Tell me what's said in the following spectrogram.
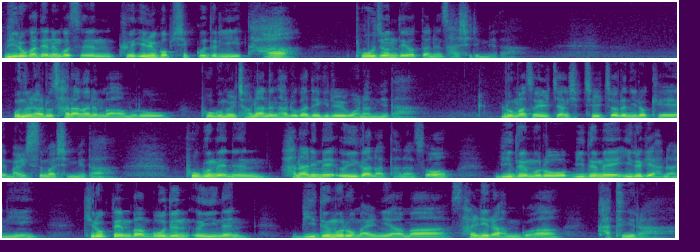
위로가 되는 것은 그 일곱 식구들이 다 보존되었다는 사실입니다. 오늘 하루 사랑하는 마음으로 복음을 전하는 하루가 되기를 원합니다. 로마서 1장 17절은 이렇게 말씀하십니다. 복음에는 하나님의 의가 나타나서 믿음으로 믿음에 이르게 하나니 기록된 바 모든 의인은 믿음으로 말미암아 살리라 함과 같으니라.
